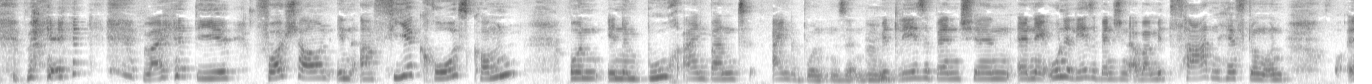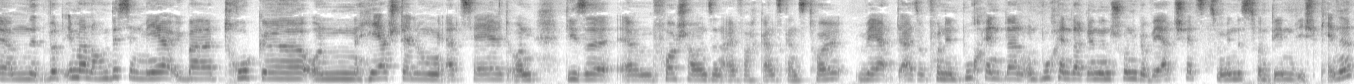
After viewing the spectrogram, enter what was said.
weil, weil die Vorschauen in A4 groß kommen und in einem Bucheinband eingebunden sind. Mhm. Mit Lesebändchen, äh, nee, ohne Lesebändchen, aber mit Fadenheftung und ähm, es wird immer noch ein bisschen mehr über Drucke und Herstellung erzählt und diese ähm, Vorschauen sind einfach ganz, ganz toll. Wer, also von den Buchhändlern und Buchhändlerinnen schon gewertschätzt, zumindest von denen, die ich kenne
